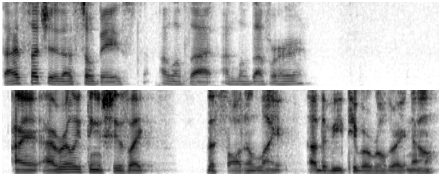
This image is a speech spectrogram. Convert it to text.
That's such a that's so based. I love that. I love that for her. I I really think she's like the salt and light of the VTuber world right now,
